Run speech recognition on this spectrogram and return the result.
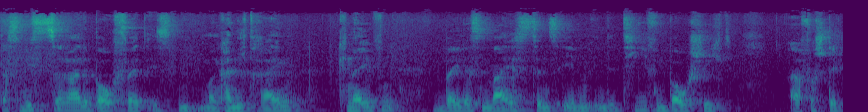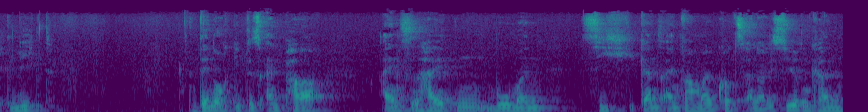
Das viszerale Bauchfett ist, man kann nicht reinkneifen, weil es meistens eben in der tiefen Bauchschicht äh, versteckt liegt. Dennoch gibt es ein paar Einzelheiten, wo man sich ganz einfach mal kurz analysieren kann,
